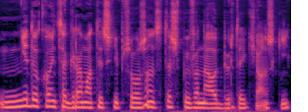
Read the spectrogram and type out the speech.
nie do końca gramatycznie przełożone, co też wpływa na odbiór tej książki.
